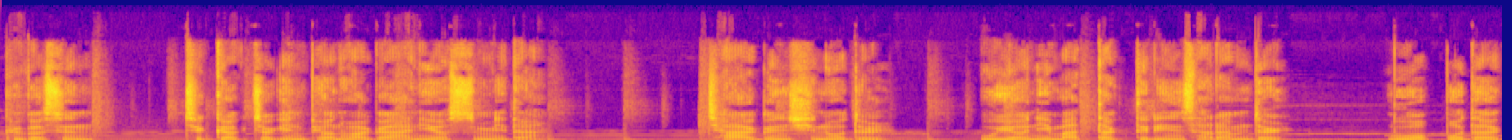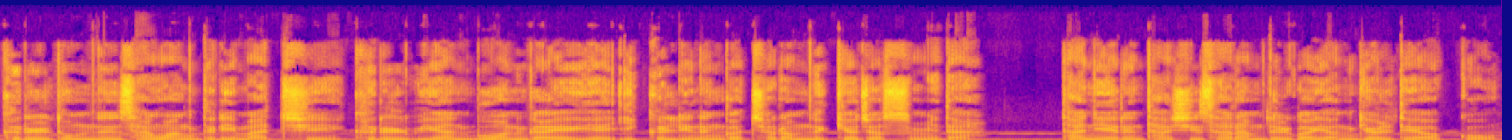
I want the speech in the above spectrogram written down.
그것은 즉각적인 변화가 아니었습니다. 작은 신호들, 우연히 맞닥뜨린 사람들, 무엇보다 그를 돕는 상황들이 마치 그를 위한 무언가에 의해 이끌리는 것처럼 느껴졌습니다. 다니엘은 다시 사람들과 연결되었고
